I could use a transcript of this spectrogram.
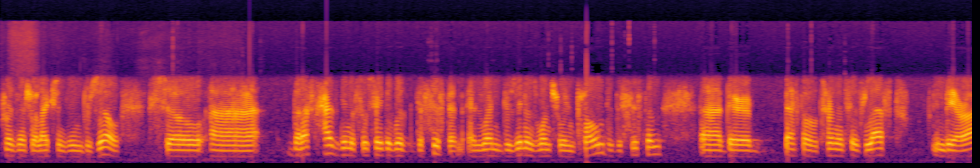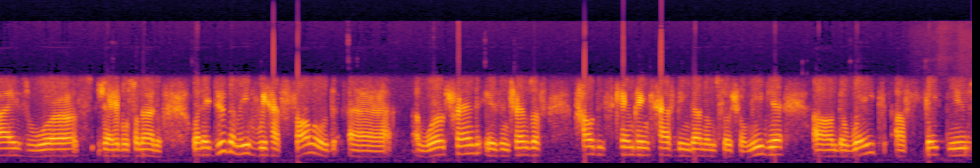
presidential elections in Brazil. So uh, the left has been associated with the system, and when Brazilians want to implode the system, uh, their best alternative left in their eyes was Jair Bolsonaro. What I do believe we have followed uh, a world trend is in terms of how these campaigns have been done on social media, on the weight of fake news,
